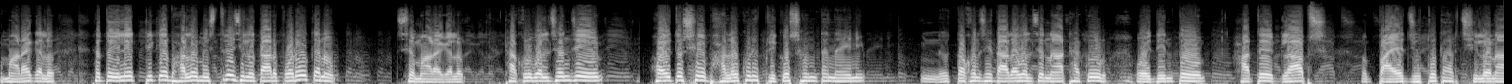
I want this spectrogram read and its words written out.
মারা গেল। সে তো ইলেকট্রিকের ভালো মিস্ত্রি ছিল, তারপরেও কেন সে মারা গেল? ঠাকুর বলছেন যে, হয়তো সে ভালো করে প্রিকশনটা নেয়নি। তখন সেই দাদা বলছে, না ঠাকুর, ওই দিন তো হাতে গ্লাভস পায়ে জুতো তার ছিল না।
